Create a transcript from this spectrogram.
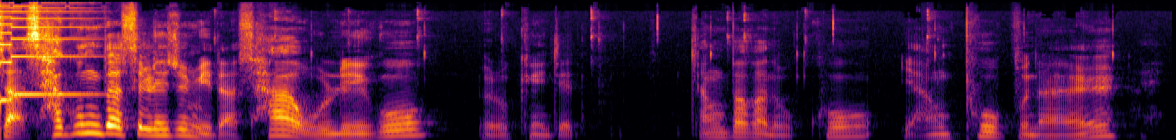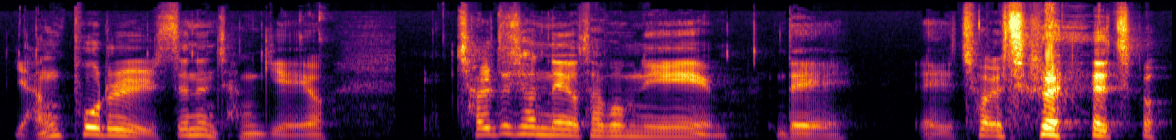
자 사궁닷을 해줍니다. 사 올리고 이렇게 이제 짱박아 놓고 양포 분할 양포를 쓰는 장기예요. 철 드셨네요 사범님. 네, 네, 철 들어야죠.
